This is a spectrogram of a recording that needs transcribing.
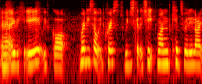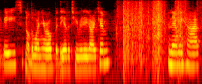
And then over here we've got ready salted crisps. We just get the cheap one. The kids really like these. Not the one year old, but the other two really like them. And then we have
